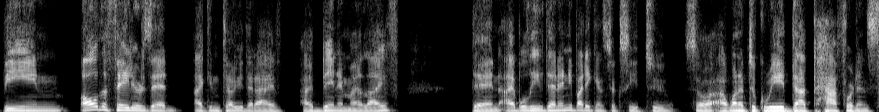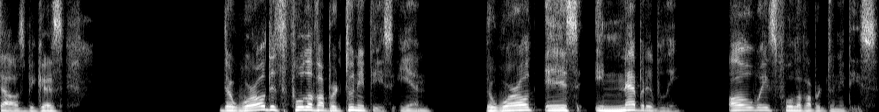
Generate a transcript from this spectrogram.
being all the failures that I can tell you that I've I've been in my life, then I believe that anybody can succeed too. So I wanted to create that path for themselves because the world is full of opportunities, Ian. The world is inevitably always full of opportunities,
